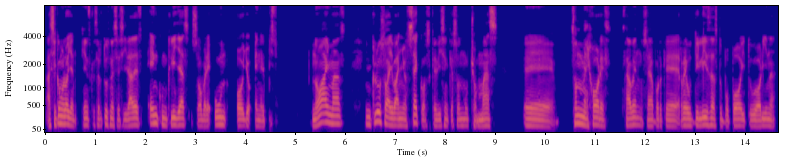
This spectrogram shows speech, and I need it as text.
Así como lo oyen, tienes que hacer tus necesidades en cunclillas sobre un hoyo en el piso. No hay más. Incluso hay baños secos que dicen que son mucho más... Eh, son mejores, ¿saben? O sea, porque reutilizas tu popó y tu orina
